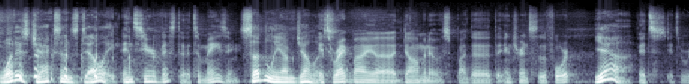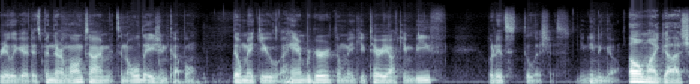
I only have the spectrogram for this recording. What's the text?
What is Jackson's Deli? In Sierra Vista. It's amazing. Suddenly I'm jealous. It's right by uh, Domino's, by the, the entrance to the fort. Yeah. It's it's really good. It's been there a long time. It's an old Asian couple. They'll make you a hamburger. They'll make you teriyaki and beef, but it's delicious. You need to go. Oh my gosh,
